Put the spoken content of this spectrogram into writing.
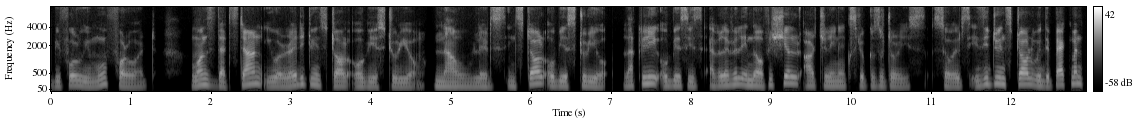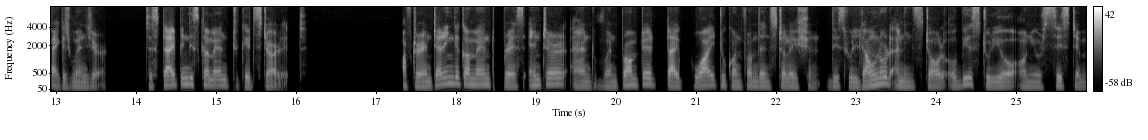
before we move forward. Once that's done, you are ready to install OBS Studio. Now let's install OBS Studio. Luckily, OBS is available in the official Arch Linux repositories, so it's easy to install with the Pacman package manager. Just type in this command to get started. After entering the command, press enter and when prompted, type Y to confirm the installation. This will download and install OBS Studio on your system.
